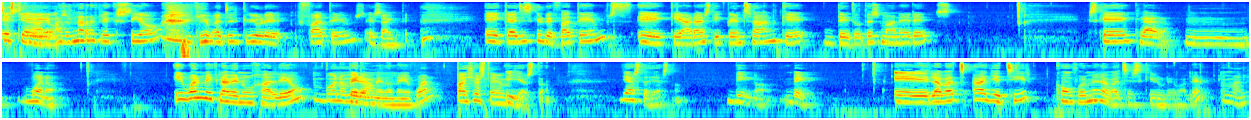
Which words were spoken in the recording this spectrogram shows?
que gestionar-ho. eh, és una reflexió que vaig escriure fa temps, exacte, eh, que vaig escriure fa temps, eh, que ara estic pensant que, de totes maneres, és que, clar, mm, bueno, igual me clave en un jaleo, Bueno, però mira. me dona igual Per això estem. i ja està. Ja està, ja està. Vinga, bé. Eh, la vaig a llegir conforme la vaig escriure, ¿vale? Vale.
